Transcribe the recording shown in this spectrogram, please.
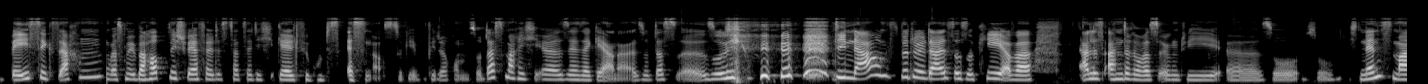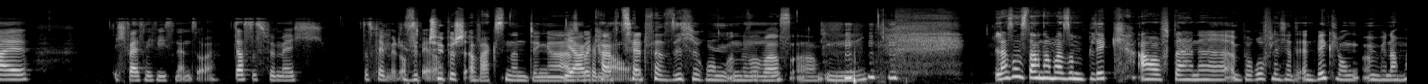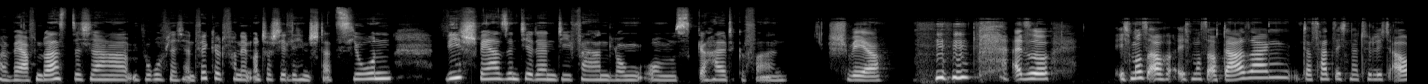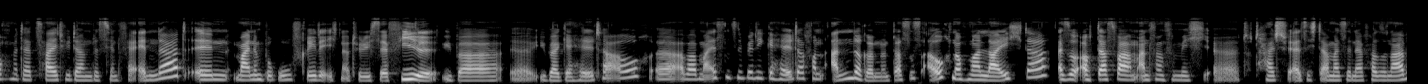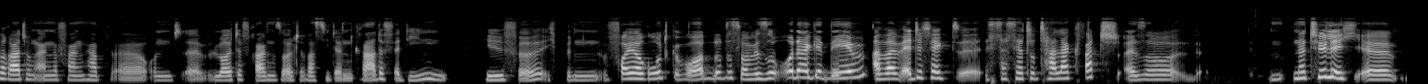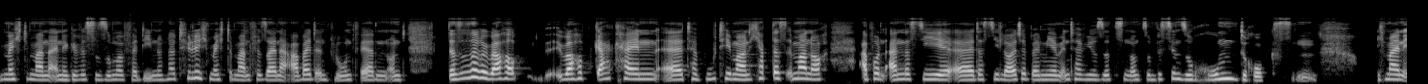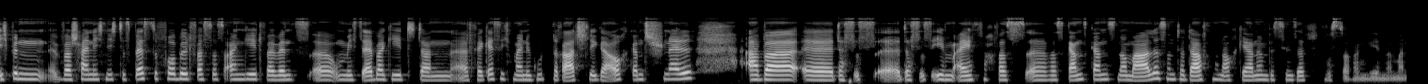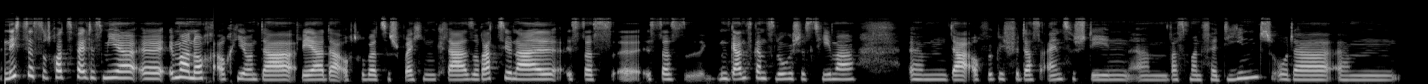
Basic Sachen. Was mir überhaupt nicht schwerfällt, ist tatsächlich Geld für gutes Essen auszugeben wiederum. So, das mache ich äh, sehr, sehr gerne. Also das, äh, so die, die Nahrungsmittel, da ist das okay, aber alles andere, was irgendwie äh, so, so, ich nenne es mal, ich weiß nicht, wie ich es nennen soll. Das ist für mich das fällt mir doch Diese schwer. typisch erwachsenen Dinge, also ja, bei genau. Kfz-Versicherung und mhm. sowas. Äh, Lass uns doch nochmal so einen Blick auf deine berufliche Entwicklung irgendwie nochmal werfen. Du hast dich ja beruflich entwickelt von den unterschiedlichen Stationen. Wie schwer sind dir denn die Verhandlungen ums Gehalt gefallen? Schwer. also Ich muss auch, ich muss auch da sagen, das hat sich natürlich auch mit der Zeit wieder ein bisschen verändert. In meinem Beruf rede ich natürlich sehr viel über, äh, über Gehälter auch, äh, aber meistens über die Gehälter von anderen. Und das ist auch nochmal leichter. Also auch das war am Anfang für mich äh, total schwer, als ich damals in der Personalberatung angefangen habe äh, und äh, Leute fragen sollte, was sie denn gerade verdienen. Hilfe. Ich bin feuerrot geworden und das war mir so unangenehm. Aber im Endeffekt äh, ist das ja totaler Quatsch. Also natürlich äh, möchte man eine gewisse Summe verdienen und natürlich möchte man für seine Arbeit entlohnt werden und das ist auch überhaupt überhaupt gar kein äh, Tabuthema und ich habe das immer noch ab und an, dass die äh, dass die Leute bei mir im Interview sitzen und so ein bisschen so rumdrucksen ich meine, ich bin wahrscheinlich nicht das beste Vorbild, was das angeht, weil wenn es äh, um mich selber geht, dann äh, vergesse ich meine guten Ratschläge auch ganz schnell. Aber äh, das ist äh, das ist eben einfach was äh, was ganz ganz Normales und da darf man auch gerne ein bisschen selbstbewusster rangehen, wenn man. Nichtsdestotrotz fällt es mir äh, immer noch auch hier und da schwer, da auch drüber zu sprechen. Klar, so rational ist das äh, ist das ein ganz ganz logisches Thema, ähm, da auch wirklich für das einzustehen, ähm, was man verdient oder ähm,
